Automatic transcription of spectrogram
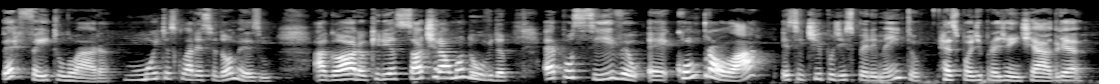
Perfeito, Luara. Muito esclarecedor mesmo. Agora, eu queria só tirar uma dúvida. É possível é, controlar esse tipo de experimento? Responde pra gente, Adria.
